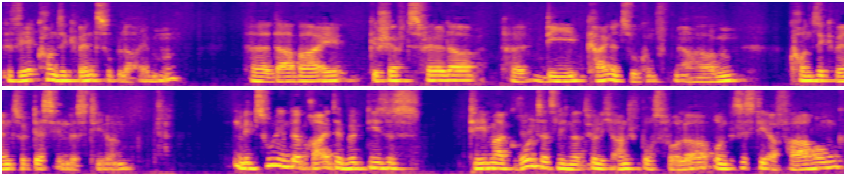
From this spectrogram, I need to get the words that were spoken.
sehr konsequent zu bleiben, äh, dabei Geschäftsfelder, äh, die keine Zukunft mehr haben, konsequent zu desinvestieren. Mit zunehmender Breite wird dieses Thema grundsätzlich natürlich anspruchsvoller und es ist die Erfahrung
